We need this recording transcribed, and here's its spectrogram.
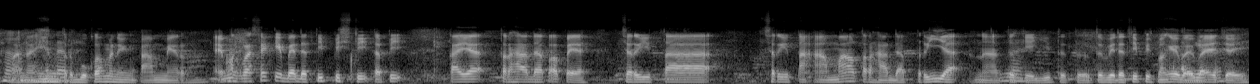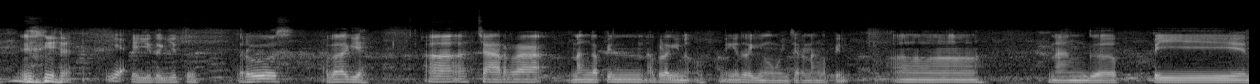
Mana yang bener. terbuka, mana yang pamer. Emang rasanya kayak beda tipis, Ti. Tapi kayak terhadap apa ya? Cerita cerita amal terhadap ria. Nah, tuh Nah. kayak gitu tuh. Tuh beda tipis makanya Oh, bye-bye gitu. coy. Iya. kayak gitu-gitu. Terus apa lagi ya? Eh, cara nanggepin apa lagi no? Ini kita lagi ngomongin cara nanggepin. Eh, nanggepin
